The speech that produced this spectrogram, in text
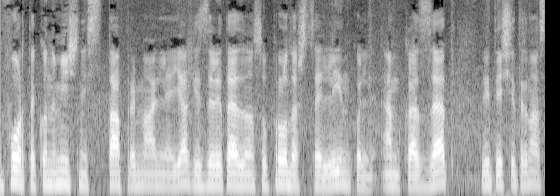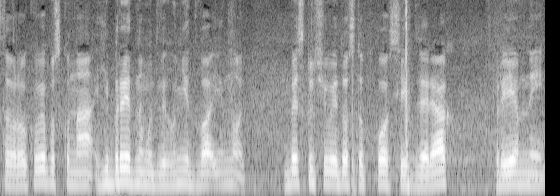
Комфорт, економічність та преміальна якість залітає до нас у продаж. Це Lincoln MKZ 2013 року випуску на гібридному двигуні 2.0. Безключовий доступ по всіх дверях, приємний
